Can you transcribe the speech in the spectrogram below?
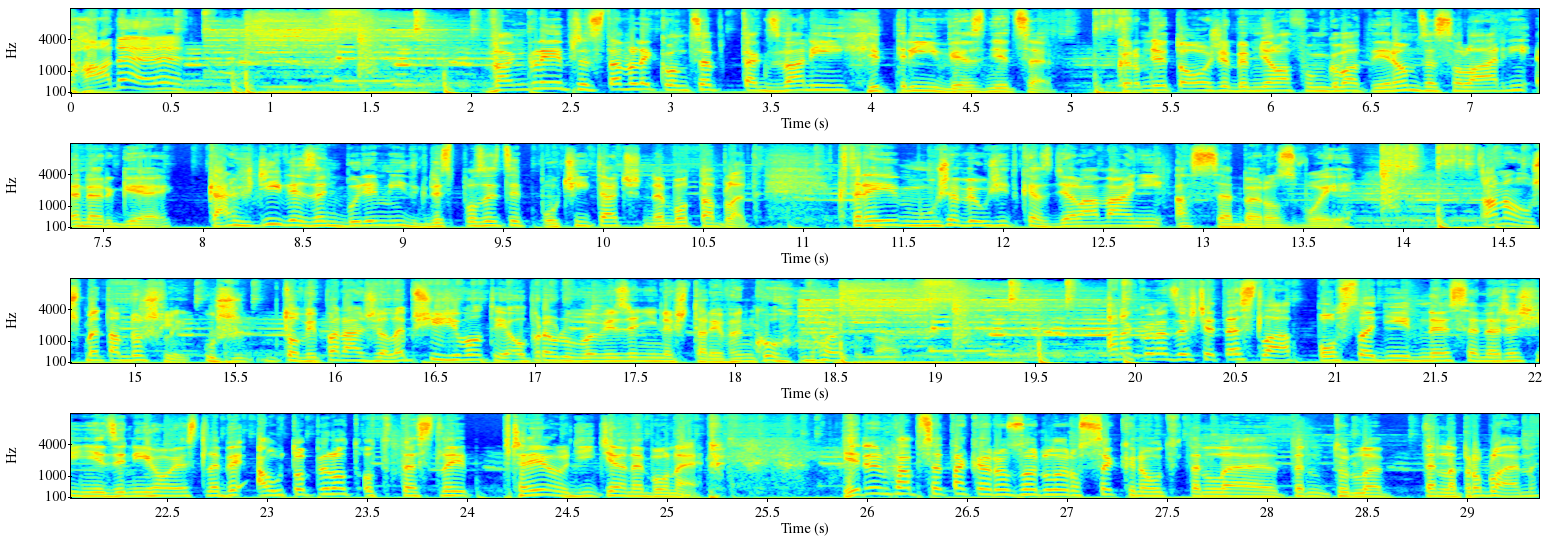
hade. V Anglii představili koncept takzvaný chytrý věznice. Kromě toho, že by měla fungovat jenom ze solární energie, každý vězeň bude mít k dispozici počítač nebo tablet, který může využít ke vzdělávání a seberozvoji. Ano, už jsme tam došli. Už to vypadá, že lepší život je opravdu ve vězení než tady venku. No je to tak. Nakonec ještě Tesla. Poslední dny se neřeší nic jiného, jestli by autopilot od Tesly přejel dítě nebo ne. Jeden chlap se tak rozhodl rozseknout tenhle, ten, tuhle, tenhle problém,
